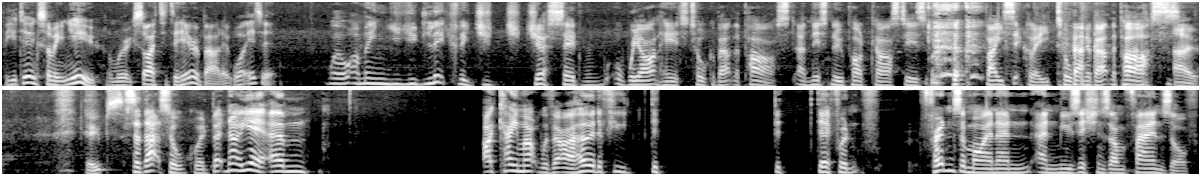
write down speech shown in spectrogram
But you're doing something new, and we're excited to hear about it. What is it? Well, I mean, you, you literally j- just said we aren't here to talk about the past, and this new podcast is basically talking about the past. Oh, oops. So that's awkward. But no, yeah. Um, I came up with it. I heard a few di- di- different friends of mine and and musicians I'm fans of,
